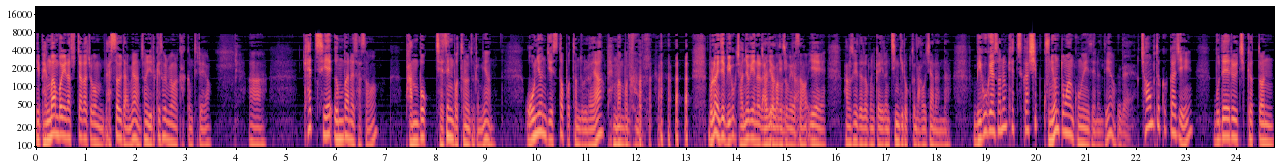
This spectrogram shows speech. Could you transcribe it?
이 100만 번이라는 숫자가 좀 낯설다면 저는 이렇게 설명을 가끔 드려요. 아, 캣츠의 음반을 사서 반복 재생 버튼을 누르면 5년 뒤에 스톱 버튼 눌러야 100만 번 듣는. 물론 이제 미국 전역에 있는 라디오 방송에서 예 방송이 되다 보니까 이런 진기록도 나오지 않았나. 미국에서는 캐츠가 19년 동안 공연이 되는데요. 네. 처음부터 끝까지 무대를 지켰던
